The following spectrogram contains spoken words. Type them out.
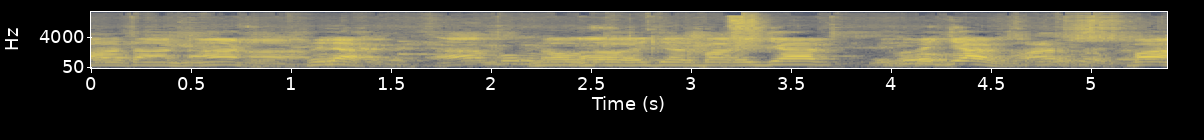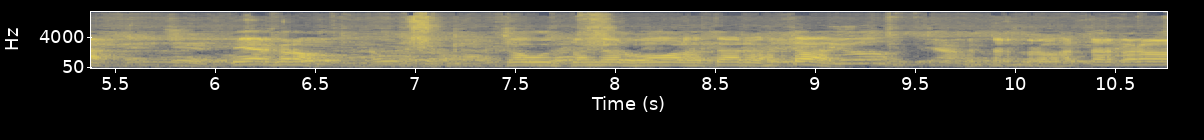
સાત આઠ આઠ. પેલા નવ દસ અગિયાર બાર અગિયાર અગિયાર. બાર તેર કરો. ચૌદ પંદર સોળ સત્તર સત્તર. કરો કરો.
